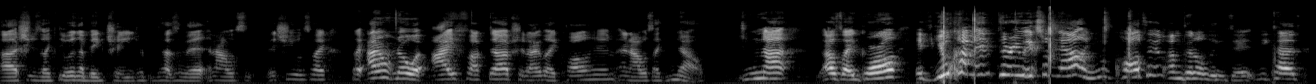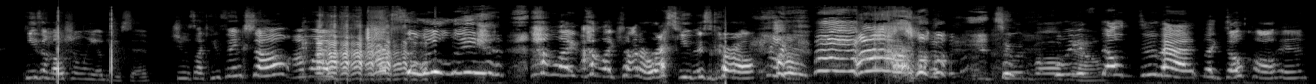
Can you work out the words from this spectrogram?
Uh, she was like doing a big change because of it, and I was. She was like, like I don't know what I fucked up. Should I like call him? And I was like, no, do not. I was like, girl, if you come in three weeks from now and you called him, I'm gonna lose it because he's emotionally abusive. She was like, you think so? I'm like, absolutely. I'm like, I'm like trying to rescue this girl. Too involved Please now. don't do that. Like, don't call him.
